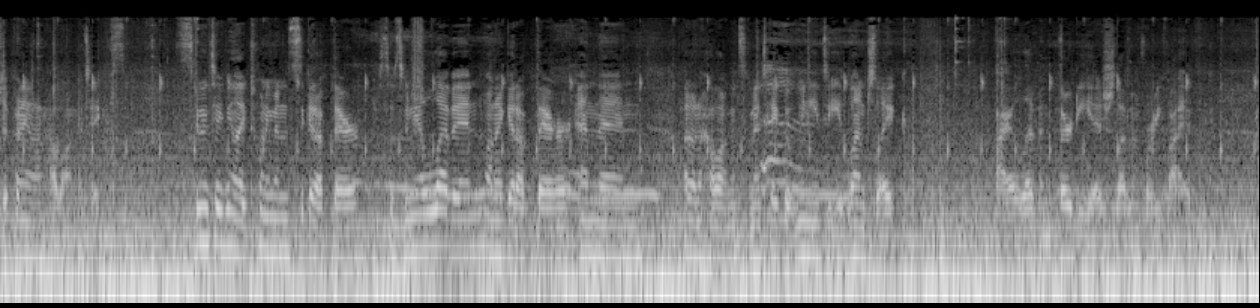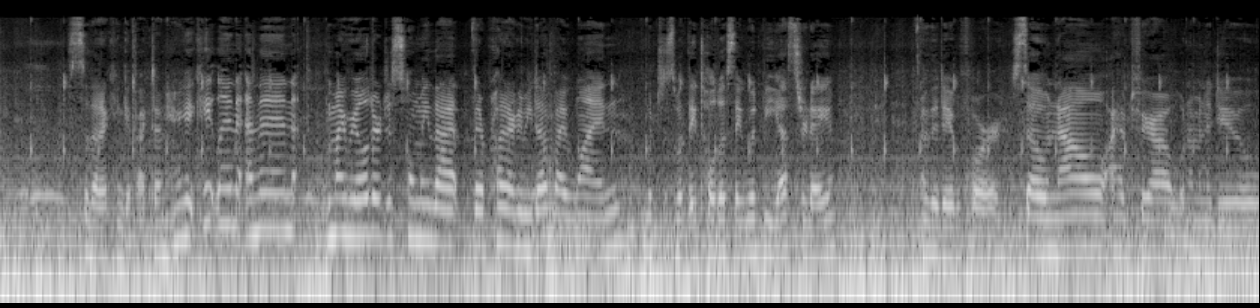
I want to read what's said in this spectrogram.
depending on how long it takes. It's gonna take me like 20 minutes to get up there, so it's gonna be 11 when I get up there, and then I don't know how long it's gonna take, but we need to eat lunch like by 11:30ish, 11:45, so that I can get back down here and get Caitlin. And then my realtor just told me that they're probably not gonna be done by one, which is what they told us they would be yesterday or the day before. So now I have to figure out what I'm gonna do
